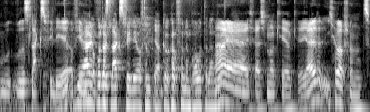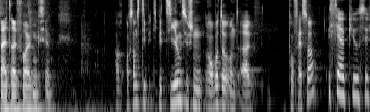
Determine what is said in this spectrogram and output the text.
wo, wo das Lachsfilet auf ja, ihrem Kopf wo das? Lachsfilet auf dem Ja. Kopf von dem Roboter landet. Ah, ja, ja, ich weiß schon, okay, okay. Ja, ich habe auch schon zwei, drei Folgen gesehen. auch, auch sonst die, die Beziehung zwischen Roboter und äh, Professor ist sehr abusive.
